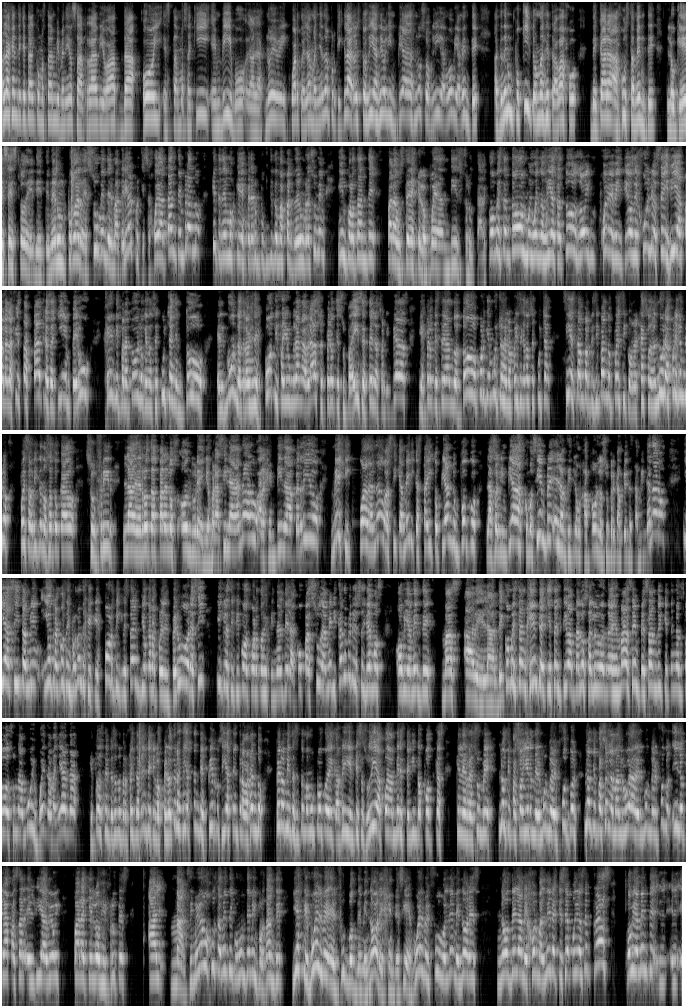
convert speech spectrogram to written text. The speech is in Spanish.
Hola gente, ¿qué tal? ¿Cómo están? Bienvenidos a Radio Abda. Hoy estamos aquí en vivo a las nueve y cuarto de la mañana porque claro, estos días de Olimpiadas nos obligan obviamente a tener un poquito más de trabajo de cara a justamente lo que es esto de, de tener un poco de resumen del material porque se juega tan temprano que tenemos que esperar un poquitito más para tener un resumen importante para ustedes que lo puedan disfrutar. ¿Cómo están todos? Muy buenos días a todos. Hoy jueves 22 de julio, seis días para las fiestas patrias aquí en Perú gente y para todos los que nos escuchan en todo el mundo a través de Spotify. Un gran abrazo. Espero que su país esté en las Olimpiadas y espero que esté dando todo, porque muchos de los países que nos escuchan sí están participando, pues, y con el caso de Honduras, por ejemplo, pues ahorita nos ha tocado sufrir la derrota para los hondureños. Brasil ha ganado, Argentina ha perdido, México ha ganado, así que América está ahí topeando un poco las Olimpiadas, como siempre, el anfitrión Japón, los supercampeones también ganaron, y así también, y otra cosa importante es que, que Sporting Cristal dio cara por el Perú ahora sí, y clasificó a cuartos de final de la Copa Sudamericana, pero eso iremos obviamente más adelante. ¿Cómo están, gente? Aquí está el tío Abda, los saludo una vez más, empezando y que tengan todos una muy buena mañana, que todo esté empezando perfectamente, que los peloteros ya estén despiertos y ya estén trabajando, pero mientras se toman un poco de café y empieza su día, puedan ver este lindo podcast que les resume lo que pasó ayer en el mundo del fútbol, lo que pasó en la madrugada del mundo del fútbol y lo que va a pasar el día de hoy para que los disfrutes al máximo. Y vamos justamente con un tema importante y es que vuelve el fútbol de menores, gente. Sí, es, vuelve el fútbol de menores no de la mejor manera que se ha podido hacer tras, obviamente,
